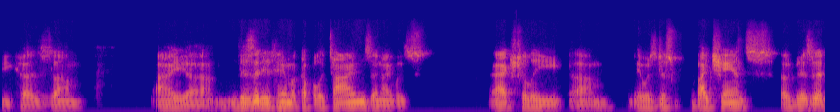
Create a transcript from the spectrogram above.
because um, I uh, visited him a couple of times and I was actually, um, it was just by chance a visit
